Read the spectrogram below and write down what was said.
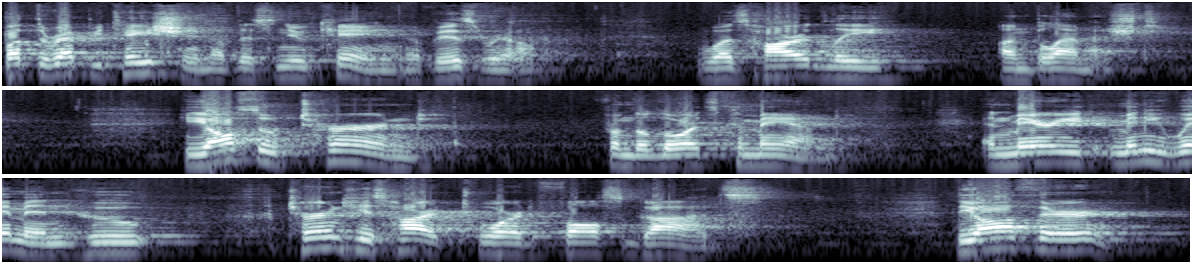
But the reputation of this new king of Israel was hardly unblemished. He also turned from the Lord's command and married many women who turned his heart toward false gods. The author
